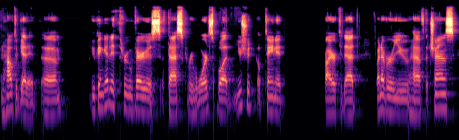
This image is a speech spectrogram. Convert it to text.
and how to get it. Um, you can get it through various task rewards but you should obtain it prior to that whenever you have the chance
